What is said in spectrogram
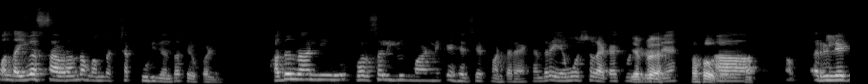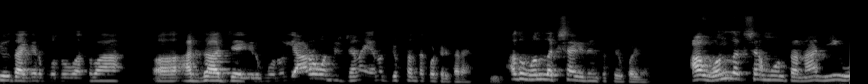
ಒಂದ್ ಐವತ್ ಸಾವಿರದಿಂದ ಒಂದ್ ಲಕ್ಷ ಕೂಡಿದೆ ಅಂತ ತಿಳ್ಕೊಳ್ಳಿ. ಅದನ್ನ ನೀವು ಪರ್ಸಲ್ ಯೂಸ್ ಮಾಡ್ಲಿಕ್ಕೆ ಹೆಸಿಟೇಟ್ ಮಾಡ್ತಾರೆ. ಯಾಕಂದ್ರೆ ಎಮೋಷನಲ್ ಅಟ್ಯಾಚ್ಮೆಂಟ್ ರಿಲೇಟಿವ್ಸ್ ಆಗಿರ್ಬೋದು ಅಥವಾ ಅಜ್ಜ ಅಜ್ಜಿ ಆಗಿರ್ಬೋದು ಯಾರೋ ಒಂದಿಷ್ಟು ಜನ ಏನೋ ಗಿಫ್ಟ್ ಅಂತ ಕೊಟ್ಟಿರ್ತಾರೆ. ಅದು ಒಂದ್ ಲಕ್ಷ ಆಗಿದೆ ಅಂತ ತಿಳ್ಕೊಳ್ಳಿ. ಆ ಒಂದ್ ಲಕ್ಷ ಅಮೌಂಟ್ ಅನ್ನ ನೀವು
